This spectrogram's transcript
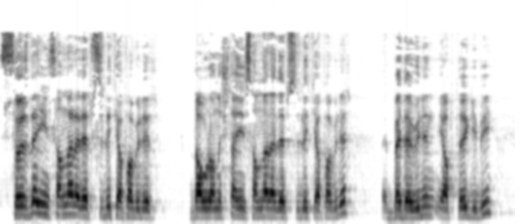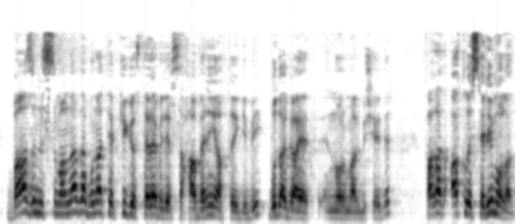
sözde insanlar edepsizlik yapabilir, davranışta insanlar edepsizlik yapabilir. E, Bedevinin yaptığı gibi bazı Müslümanlar da buna tepki gösterebilir sahabenin yaptığı gibi. Bu da gayet normal bir şeydir. Fakat aklı selim olan,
